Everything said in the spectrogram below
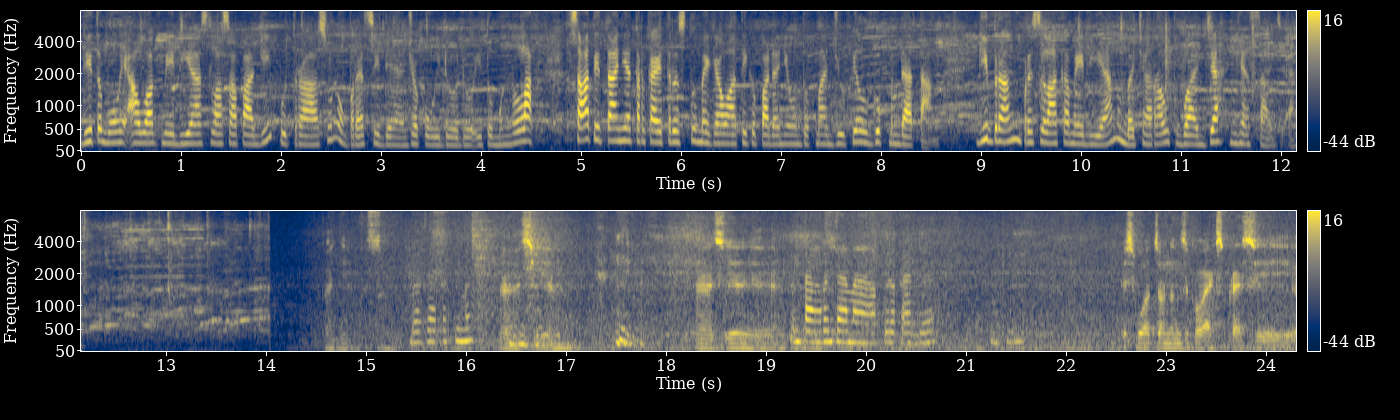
Ditemui awak media selasa pagi, putra sulung Presiden Joko Widodo itu mengelak saat ditanya terkait restu Megawati kepadanya untuk maju pilgub mendatang. Gibran persilakan media membaca raut wajahnya saja banyak pesan. Bahasa apa sih mas? Rahasia. Rahasia ya. Tentang rencana pilkada mungkin. Wis waconen saka ekspresi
